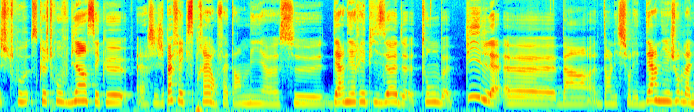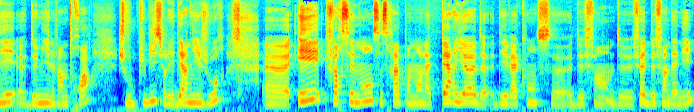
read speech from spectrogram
ce que je trouve bien, c'est que, j'ai pas fait exprès en fait, hein, mais euh, ce dernier épisode tombe pile euh, ben, dans les, sur les derniers jours de l'année 2023. Euh, je vous le publie sur les derniers jours. et forcément, ce sera pendant la période des vacances de, fin, de fête de fin d'année.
